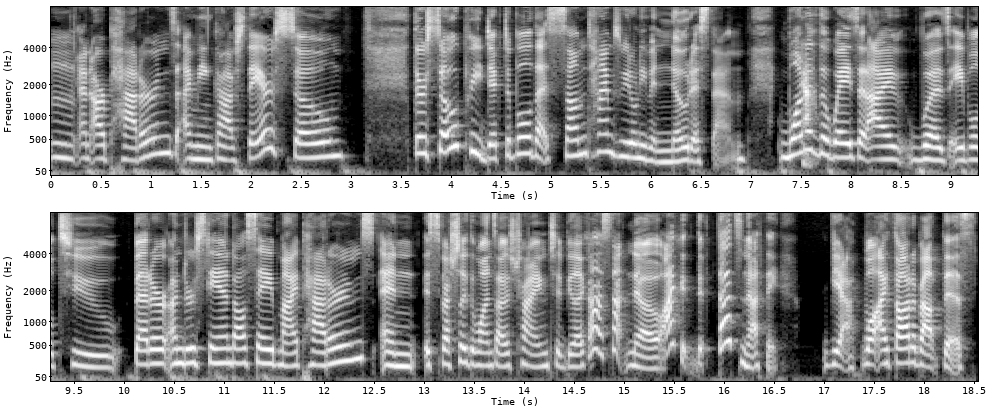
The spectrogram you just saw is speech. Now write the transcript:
Mm, and our patterns, I mean, gosh, they are so they're so predictable that sometimes we don't even notice them. One yeah. of the ways that I was able to better understand, I'll say, my patterns, and especially the ones I was trying to be like, oh, it's not no, I could that's nothing. Yeah. Well, I thought about this.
